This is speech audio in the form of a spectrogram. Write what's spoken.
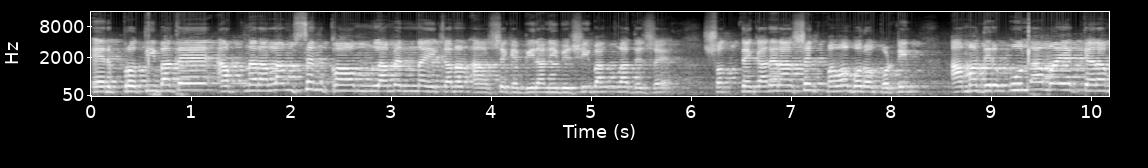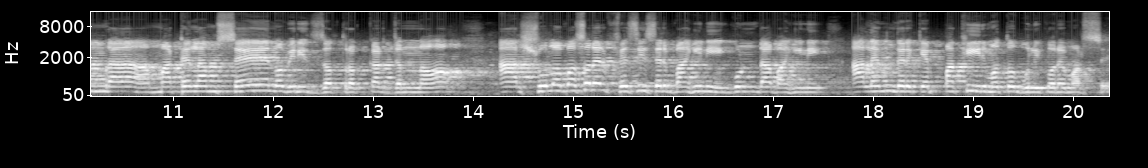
এর প্রতিবাদে আপনারা লামছেন কম, লামেন নাই, কারণ আশেকে বিরানি বেশি বাংলাদেশে। সত্যিকারের আশেক পাওয়া বড় কঠিন। আমাদের উলামায়ে কেরামরা মাঠে লামছে নবীর ইজ্জত রক্ষার জন্য। আর ষোলো বছরের ফেসিসের বাহিনী, গুন্ডা বাহিনী আলেমদেরকে পাখির মতো গুলি করে মারছে।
